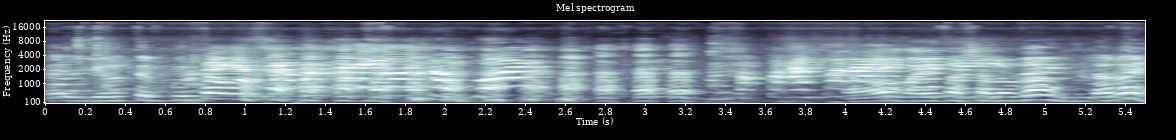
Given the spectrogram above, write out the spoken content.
Kay YouTube kung tao. Oo, may pasalubong. Damay.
